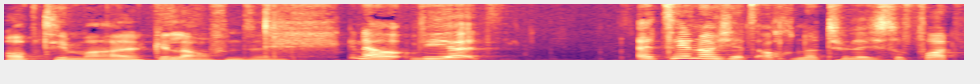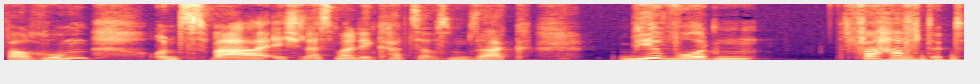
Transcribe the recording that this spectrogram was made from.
optimal gelaufen sind. Genau, wir erzählen euch jetzt auch natürlich sofort warum. Und zwar, ich lasse mal die Katze aus dem Sack. Wir wurden verhaftet.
